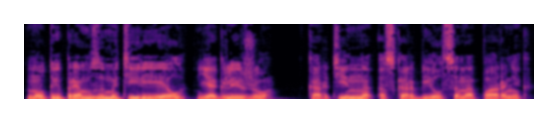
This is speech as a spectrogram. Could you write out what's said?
«Ну ты прям заматерел, я гляжу», — картинно оскорбился напарник.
